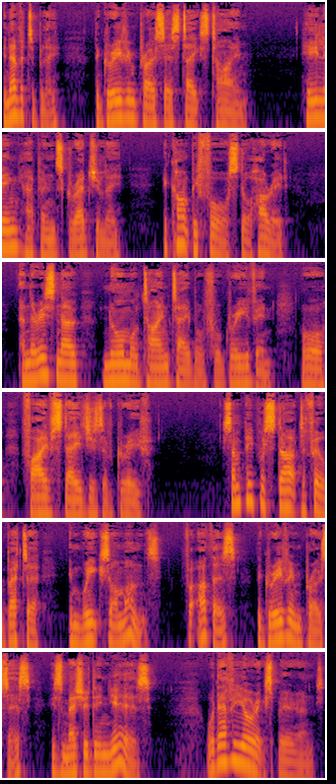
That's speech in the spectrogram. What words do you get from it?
Inevitably, the grieving process takes time. Healing happens gradually. It can't be forced or hurried. And there is no normal timetable for grieving or five stages of grief. Some people start to feel better in weeks or months. For others, the grieving process is measured in years. Whatever your experience,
